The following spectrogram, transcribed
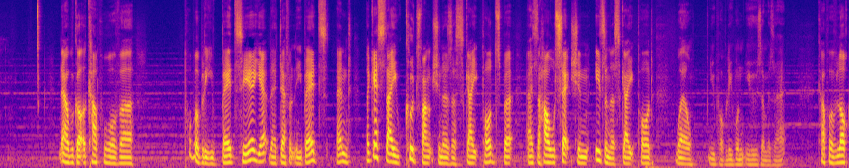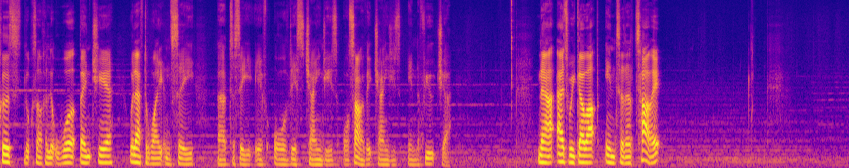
Now we've got a couple of uh, probably beds here, yep they're definitely beds and I guess they could function as escape pods, but as the whole section is an escape pod, well, you probably wouldn't use them as that. Couple of lockers, looks like a little workbench here. We'll have to wait and see uh, to see if all of this changes or some of it changes in the future. Now, as we go up into the turret,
